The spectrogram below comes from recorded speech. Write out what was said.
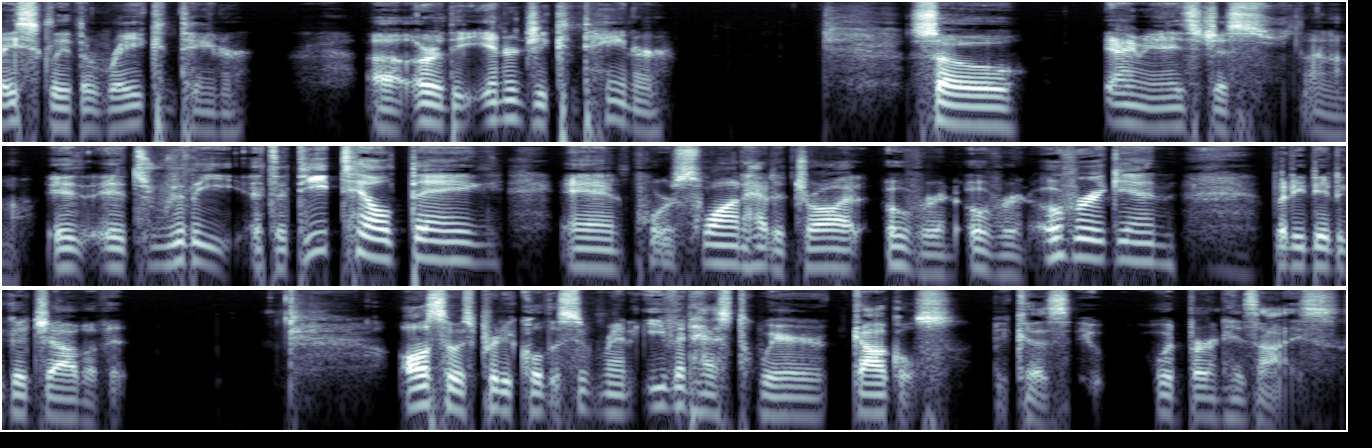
basically the ray container uh, or the energy container. So I mean, it's just I don't know. It, it's really it's a detailed thing, and poor Swan had to draw it over and over and over again, but he did a good job of it. Also, it's pretty cool that Superman even has to wear goggles because it would burn his eyes.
